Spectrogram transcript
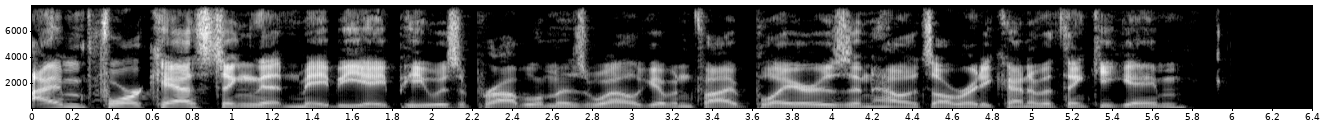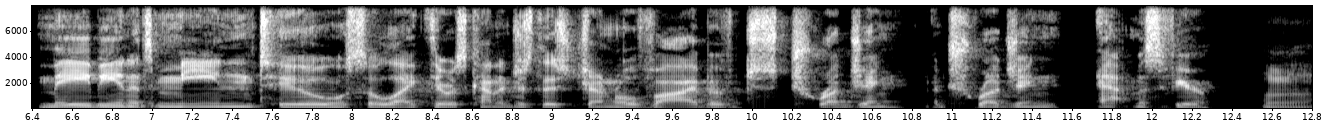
I'm forecasting that maybe AP was a problem as well, given five players and how it's already kind of a thinky game. Maybe, and it's mean too. So, like, there was kind of just this general vibe of just trudging, a trudging atmosphere. Hmm.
